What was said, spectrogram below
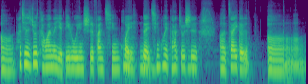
呃，他其实就是台湾的野地录音师范清慧，对，清慧他就是呃，在一个呃。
